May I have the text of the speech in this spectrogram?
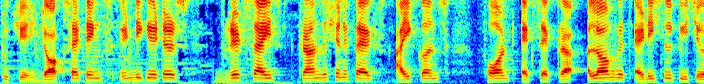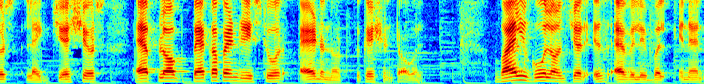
to change dock settings, indicators, grid size, transition effects, icons, font, etc., along with additional features like gestures, app lock, backup and restore, and a notification toggle. While Go Launcher is available in an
